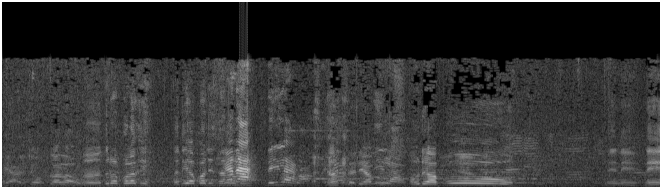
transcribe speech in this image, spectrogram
Iya, jogal. Nah, terus apa lagi? Tadi apa di sana? Enak, udah hilang. Hah? Apa? Hilang. Oh, udah hapus. Nih nih, nih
